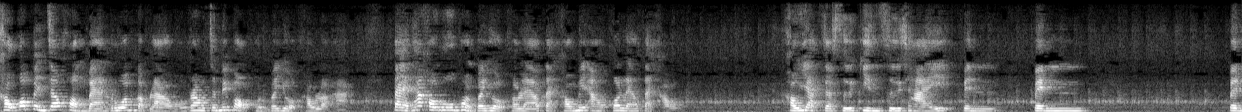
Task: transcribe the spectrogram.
เขาก็เป็นเจ้าของแบรนด์ร่วมกับเรา เราจะไม่บอกผลประโยชน์เขาเหรอคะแต่ถ้าเขารู้ผลประโยชน์เขาแล้ว แต่เขาไม่เอาก็แล้วแต่เขา เขาอยากจะซื้อกินซื้อใช้เป็นเป็น เป็น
